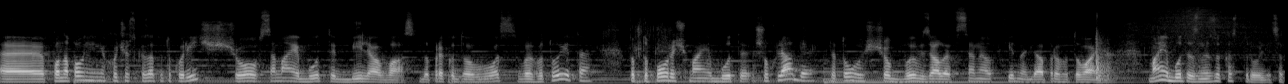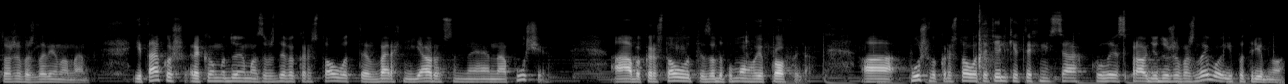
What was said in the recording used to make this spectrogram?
Е, по наповненню хочу сказати таку річ, що все має бути біля вас. До прикладу, ось ви готуєте, тобто поруч має бути шухляди для того, щоб ви взяли все необхідне для приготування. Має бути знизу каструлі, це теж важливий момент. І також рекомендуємо завжди використовувати верхні яруси не на пуші, а використовувати за допомогою профіля. А пуш використовувати тільки в тих місцях, коли справді дуже важливо і потрібно,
